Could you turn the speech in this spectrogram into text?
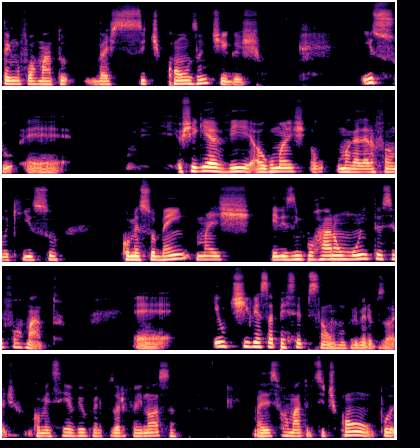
tem um formato das sitcoms antigas. Isso é. Eu cheguei a ver algumas. Uma galera falando que isso começou bem, mas eles empurraram muito esse formato. É, eu tive essa percepção no primeiro episódio. Comecei a ver o primeiro episódio e falei, nossa, Mas esse formato de sitcom, pô,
